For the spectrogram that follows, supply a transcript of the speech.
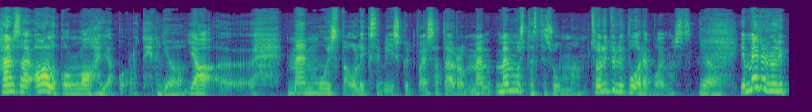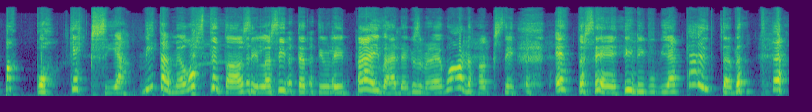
Hän sai Alkon lahjakortin. Joo. Ja äh, mä en muista, oliko se 50 vai 100 euroa. Mä, mä en muista sitä summaa. Se oli yli vuoden voimassa. Joo. Ja meidän oli pakko keksiä, mitä me ostetaan sillä sitten yli päivään, kuin se menee vanhaksi, että se ei niinku jää käyttämättä.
